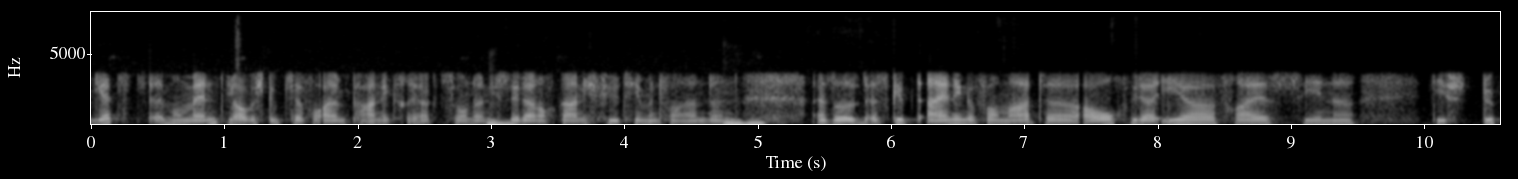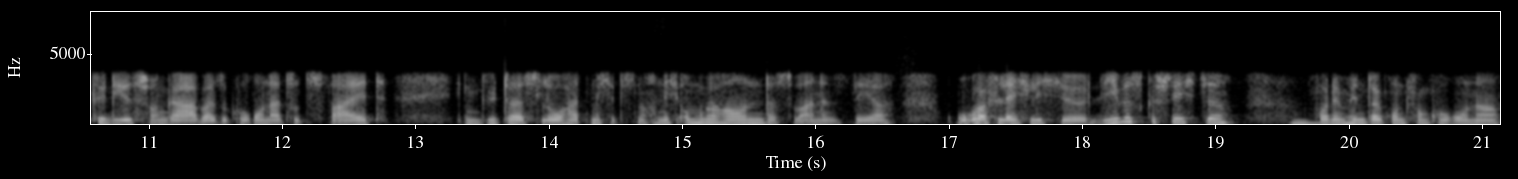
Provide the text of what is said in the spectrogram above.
Jetzt im Moment, glaube ich, gibt es ja vor allem Panikreaktionen. Ich sehe da noch gar nicht viel Themen verhandeln. Mhm. Also es gibt einige Formate, auch wieder eher freie Szene. Die Stücke, die es schon gab, also Corona zu zweit in Gütersloh, hat mich jetzt noch nicht umgehauen. Das war eine sehr oberflächliche Liebesgeschichte vor dem Hintergrund von Corona.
